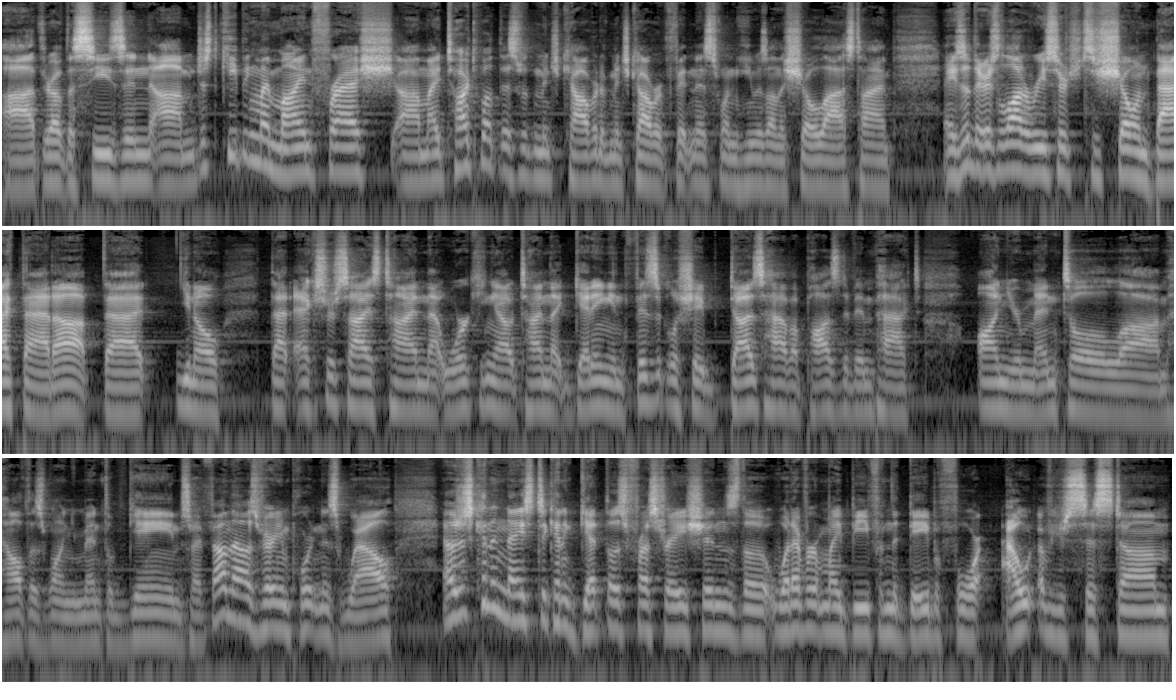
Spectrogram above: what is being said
uh, throughout the season. Um, just keeping my mind fresh. Um, I talked about this with Mitch Calvert of Mitch Calvert Fitness when he was on the show last time, and he said there's a lot of research to show and back that up. That you know that exercise time, that working out time, that getting in physical shape does have a positive impact on your mental um, health as well, your mental game. So I found that was very important as well. And it was just kind of nice to kind of get those frustrations, the whatever it might be from the day before, out of your system,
